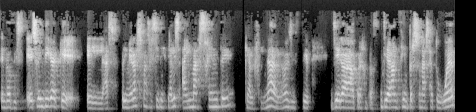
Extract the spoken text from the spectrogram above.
entonces, eso indica que en las primeras fases iniciales hay más gente que al final, ¿no? Es decir, llega, por ejemplo, llegan 100 personas a tu web,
